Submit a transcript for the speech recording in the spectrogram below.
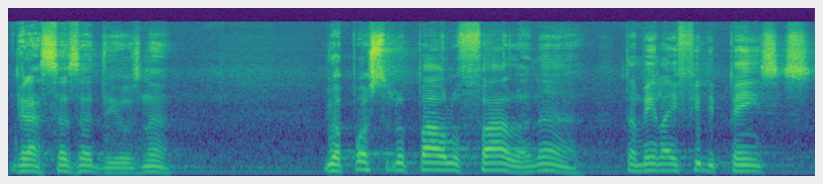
Graças a Deus, né? E o apóstolo Paulo fala, né? Também lá em Filipenses:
